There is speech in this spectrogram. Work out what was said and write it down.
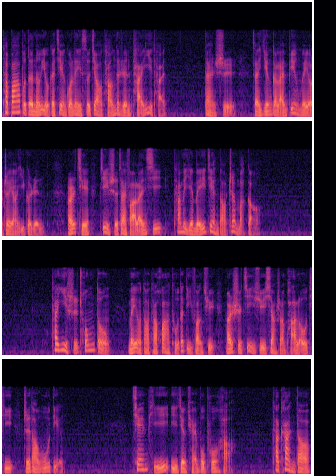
他巴不得能有个见过类似教堂的人谈一谈，但是在英格兰并没有这样一个人，而且即使在法兰西，他们也没见到这么高。他一时冲动。没有到他画图的地方去，而是继续向上爬楼梯，直到屋顶。铅皮已经全部铺好，他看到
